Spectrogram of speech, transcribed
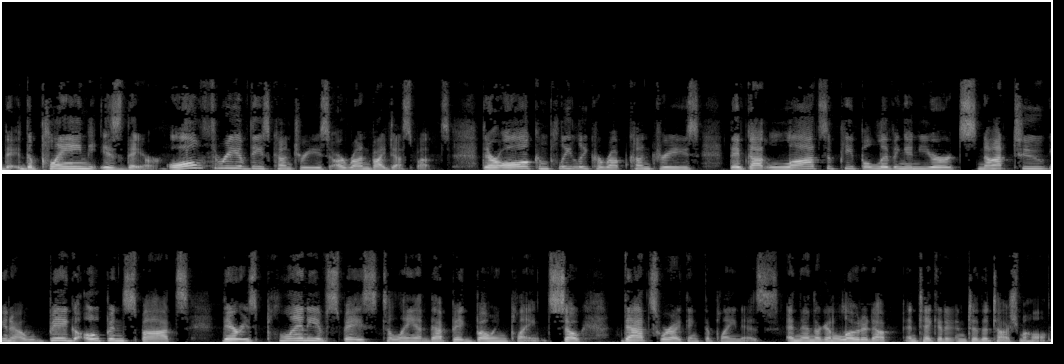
The, the plane is there. All three of these countries are run by despots. They're all completely corrupt countries. They've got lots of people living in yurts, not too, you know, big open spots. There is plenty of space to land that big Boeing plane. So that's where I think the plane is. And then they're going to load it up and take it into the Taj Mahal.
